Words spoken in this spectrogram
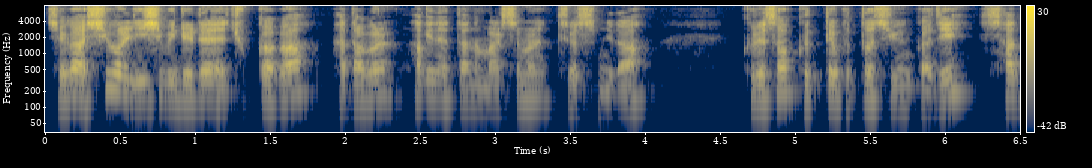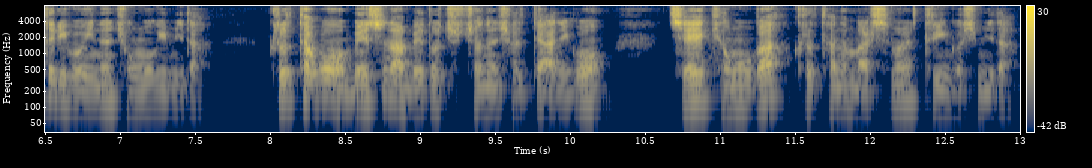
제가 10월 21일에 주가가 바닥을 확인했다는 말씀을 드렸습니다. 그래서 그때부터 지금까지 사들이고 있는 종목입니다. 그렇다고 매수나 매도 추천은 절대 아니고 제 경우가 그렇다는 말씀을 드린 것입니다.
